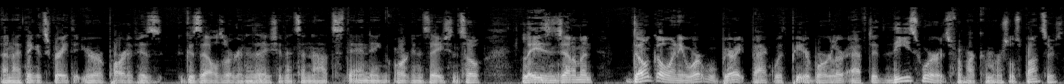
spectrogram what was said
and I think it's great that you're a part of his Gazelles organization. It's an outstanding organization. So, ladies and gentlemen, don't go anywhere. We'll be right back with Peter Braeuler after these words from our commercial sponsors.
